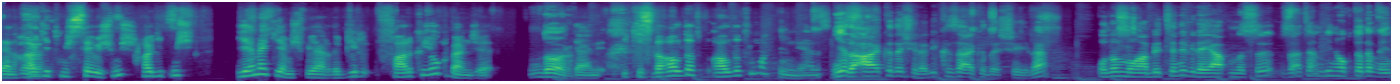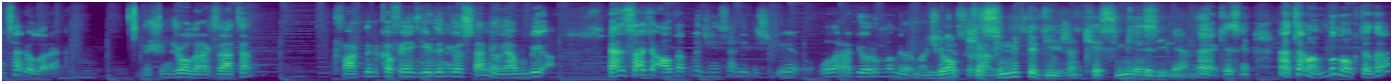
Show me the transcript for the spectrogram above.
yani ha Evet. gitmiş sevişmiş, ha gitmiş yemek yemiş bir yerde. Bir farkı yok bence. Doğru. Yani ikisi de aldat aldatılmak bunun yani. Ya da arkadaşıyla, bir kız arkadaşıyla onun muhabbetini bile yapması zaten bir noktada mental olarak, düşünce olarak zaten farklı bir kafaya girdiğini göstermiyor. Yani bu bir yani sadece aldatma cinsel ilişki olarak yorumlamıyorum açıkçası. Yok ben. kesinlikle değil can. Kesinlikle Kes- değil yani. Evet kesinlikle. Ha tamam bu noktada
